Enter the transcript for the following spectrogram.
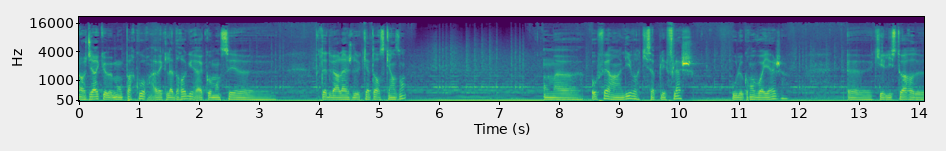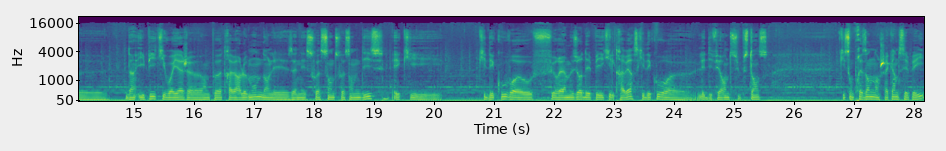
Alors je dirais que mon parcours avec la drogue a commencé euh, peut-être vers l'âge de 14-15 ans. On m'a offert un livre qui s'appelait Flash, ou Le Grand Voyage, euh, qui est l'histoire d'un hippie qui voyage euh, un peu à travers le monde dans les années 60-70 et qui, qui découvre au fur et à mesure des pays qu'il traverse, qui découvre les différentes substances qui sont présentes dans chacun de ces pays.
